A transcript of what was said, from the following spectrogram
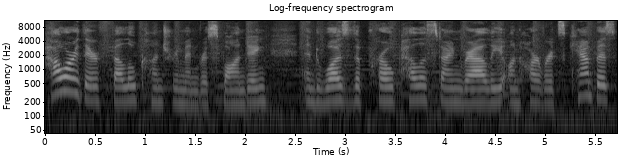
how are their fellow countrymen responding? And was the pro Palestine rally on Harvard's campus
